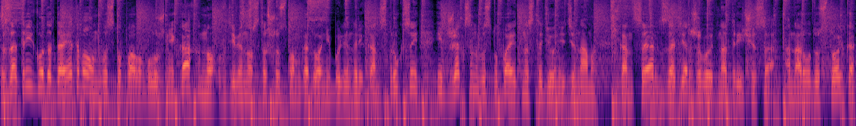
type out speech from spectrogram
За три года до этого он выступал в Лужниках, но в 96 году они были на реконструкции, и Джексон выступает на стадионе «Динамо». Концерт задерживают на три часа, а народу столько,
